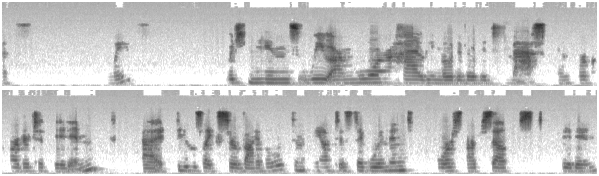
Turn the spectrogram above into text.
less ways, which means we are more highly motivated to mask and work harder to fit in uh, it feels like survival to many autistic women to force ourselves to fit in.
